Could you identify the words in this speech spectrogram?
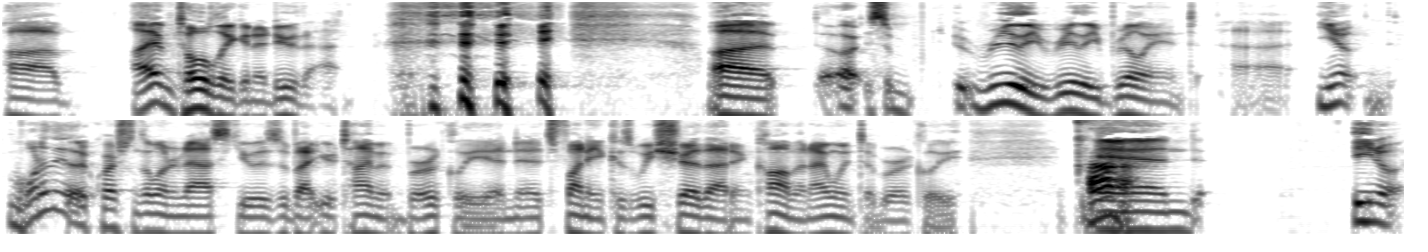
Uh, I am totally going to do that. uh, uh, so really, really brilliant. Uh, you know, one of the other questions I wanted to ask you is about your time at Berkeley, and it's funny because we share that in common. I went to Berkeley, ah. and you know,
